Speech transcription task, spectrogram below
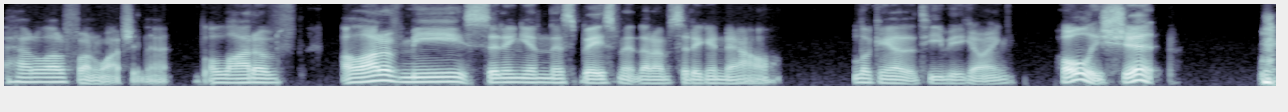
had a lot of fun watching that. A lot of a lot of me sitting in this basement that i'm sitting in now looking at the tv going holy shit.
